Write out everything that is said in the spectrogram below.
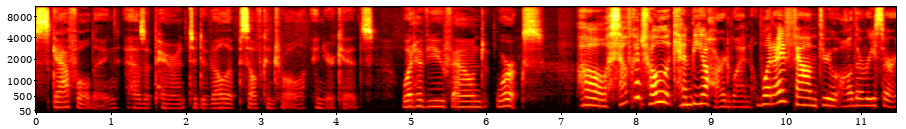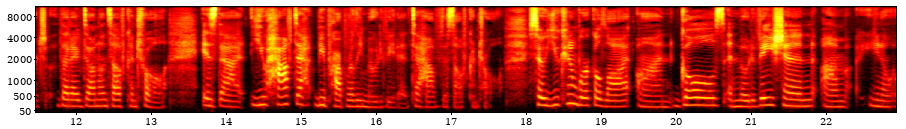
scaffolding as a parent to develop self-control in your kids, What have you found works? Oh, self control can be a hard one. What I've found through all the research that I've done on self control is that you have to be properly motivated to have the self control. So you can work a lot on goals and motivation, um, you know,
